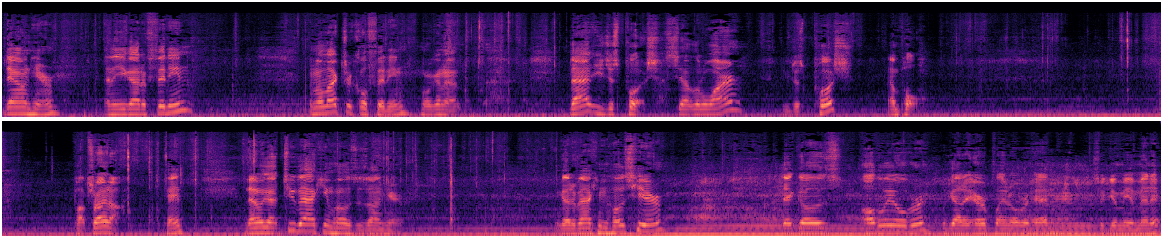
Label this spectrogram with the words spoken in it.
down here. And then you got a fitting, an electrical fitting. We're gonna, that you just push. See that little wire? You just push and pull. Pops right off, okay? Now we got two vacuum hoses on here. We got a vacuum hose here that goes all the way over. We got an airplane overhead, so give me a minute.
